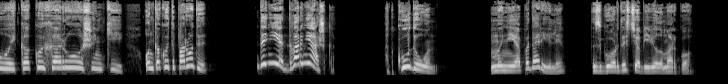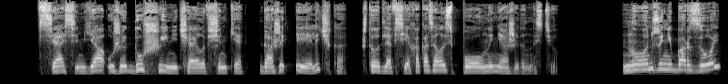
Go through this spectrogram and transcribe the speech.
«Ой, какой хорошенький! Он какой-то породы?» «Да нет, дворняжка!» Откуда он? Мне подарили, с гордостью объявила Марго. Вся семья уже души не чаяла в щенке, даже Элечка, что для всех оказалось полной неожиданностью. «Но он же не борзой!»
